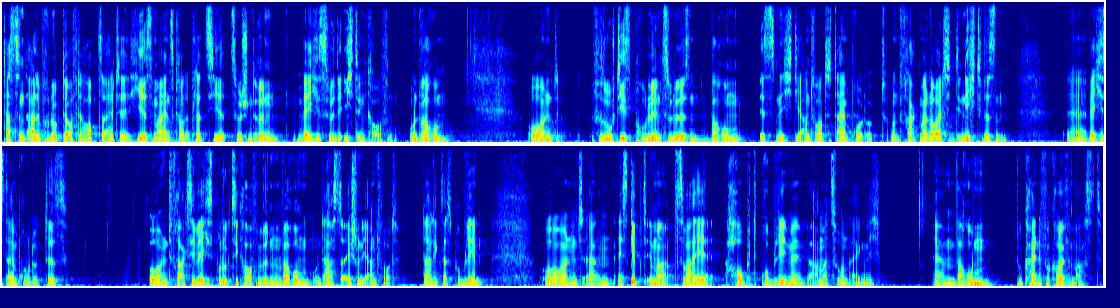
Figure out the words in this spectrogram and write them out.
das sind alle Produkte auf der Hauptseite. Hier ist meins gerade platziert, zwischendrin. Welches würde ich denn kaufen und warum? Und versuch dieses Problem zu lösen. Warum ist nicht die Antwort dein Produkt? Und frag mal Leute, die nicht wissen, äh, welches dein Produkt ist. Und frag sie, welches Produkt sie kaufen würden und warum. Und da hast du eigentlich schon die Antwort. Da liegt das Problem. Und ähm, es gibt immer zwei Hauptprobleme bei Amazon eigentlich, ähm, warum du keine Verkäufe machst.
